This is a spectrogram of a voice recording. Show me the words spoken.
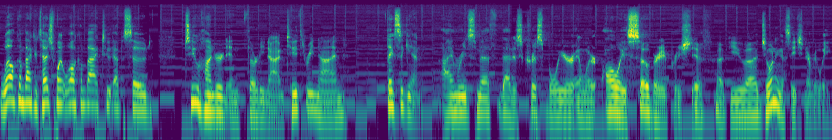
Welcome back to Touchpoint. Welcome back to episode 239. 239. Thanks again. I'm Reed Smith. That is Chris Boyer, and we're always so very appreciative of you uh, joining us each and every week.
